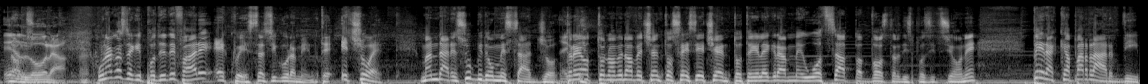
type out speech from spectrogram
E lo so. allora. eh. Una cosa che potete fare è questa sicuramente, e cioè mandare subito un messaggio. 3899 106 600 Telegram e Whatsapp a vostra disposizione per accaparrarvi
